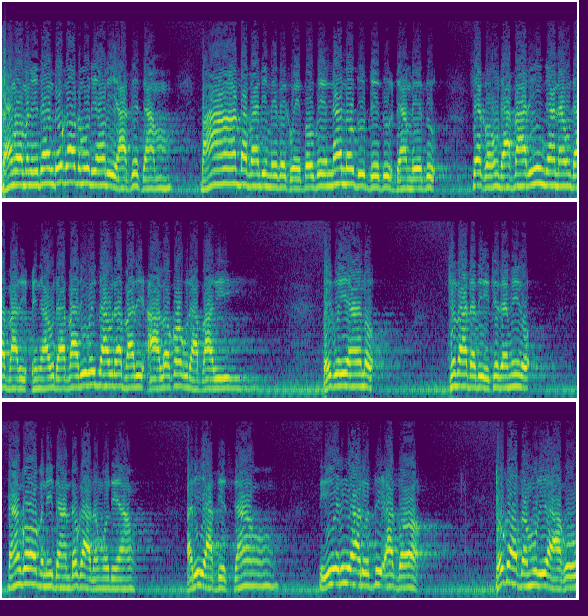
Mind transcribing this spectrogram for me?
တံဃောမနိတံဒုက္ခသမုဒယရိယသစ္ဆံ ဘာတပန္တိမေဘကွေပုဗ္ဗေနနုတုတေတုဓမ္မေတုသက္ကုံဓပါရိညာဏဥဒပါရိပညာဥဒပါရိဝိဇ္ဇာဥဒပါရိအာလောကောဥဒပါရိဘေကွေယံတို့သစ္စာတတိစေတမိတို့တံဃောပဏိတံဒုက္ခသမုဒယံအရိယသစ္ဆံဒီအရိယတို့သိအပ်သောဒုက္ခသမုဒယကို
